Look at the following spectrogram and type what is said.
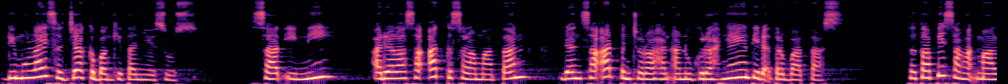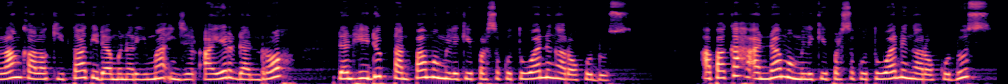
dimulai sejak kebangkitan Yesus. Saat ini adalah saat keselamatan dan saat pencurahan anugerahnya yang tidak terbatas. Tetapi sangat malang kalau kita tidak menerima Injil air dan roh dan hidup tanpa memiliki persekutuan dengan roh kudus. Apakah Anda memiliki persekutuan dengan roh kudus?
